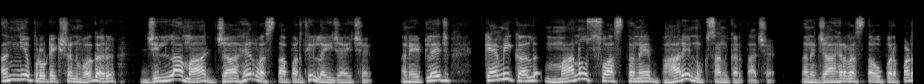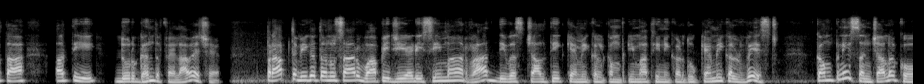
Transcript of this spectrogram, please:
અન્ય પ્રોટેક્શન વગર જિલ્લામાં જાહેર રસ્તા પરથી લઈ જાય છે. અને એટલે જ કેમિકલ માનવ સ્વાસ્થ્યને ભારે નુકસાન કરતા છે અને જાહેર રસ્તા ઉપર પડતા અતિ દુર્ગંધ ફેલાવે છે. પ્રાપ્ત વિગત અનુસાર વાપી જીએડીસીમાં રાત દિવસ ચાલતી કેમિકલ કંપનીમાંથી નીકળતું કેમિકલ વેસ્ટ કંપની સંચાલકો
